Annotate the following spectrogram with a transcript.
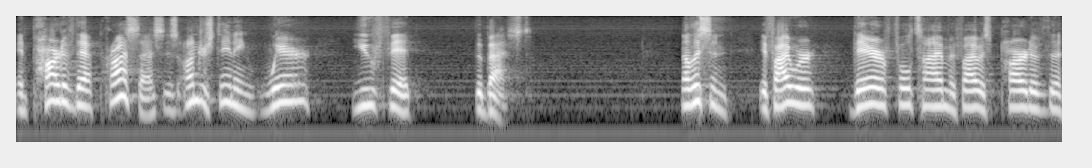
And part of that process is understanding where you fit the best. Now, listen, if I were there full time, if I was part of the,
